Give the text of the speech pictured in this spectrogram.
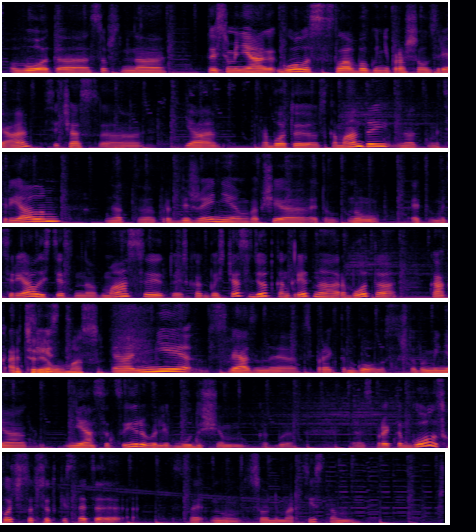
Вот, э, собственно, то есть у меня голос, слава богу, не прошел зря. Сейчас я работаю с командой над материалом, над э, продвижением вообще этого, ну, этого материала, естественно, в массы. То есть как бы сейчас идет конкретно работа как артист. Материала массы. Э, не связанная с проектом «Голос», чтобы меня не ассоциировали в будущем как бы э, с проектом «Голос». Хочется все-таки стать ну, сольным артистом,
